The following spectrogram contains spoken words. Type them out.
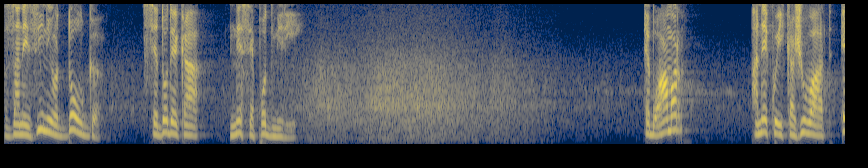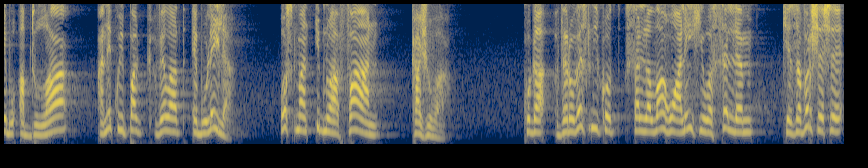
за незиниот долг, се додека не се подмири. Ебу Амар, а некои кажуваат Ебу Абдулла, а некои пак велат ебулеила Осман ибн Афан кажува Кога веровесникот салјаллаху алейхи васелем ќе завршеше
